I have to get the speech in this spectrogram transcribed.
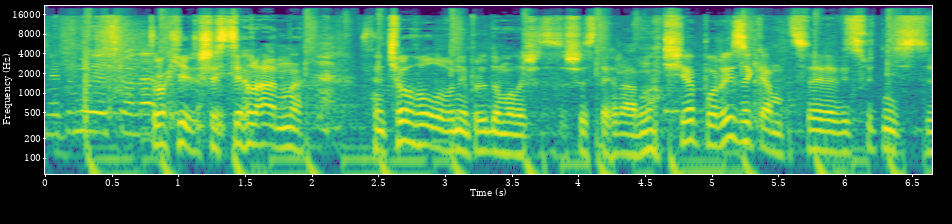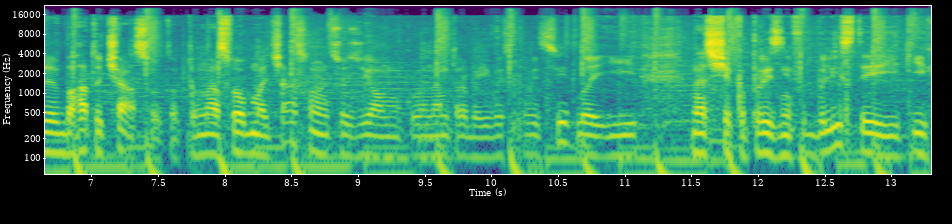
Я думаю, що вона трохи шестигранна. Чого голову не придумали шес- шестигранну? Ще по ризикам це відсутність багато часу. Тобто в нас обмаль часу на цю зйомку. Нам треба і виставити світло, і в нас ще капризні футболісти, яких,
